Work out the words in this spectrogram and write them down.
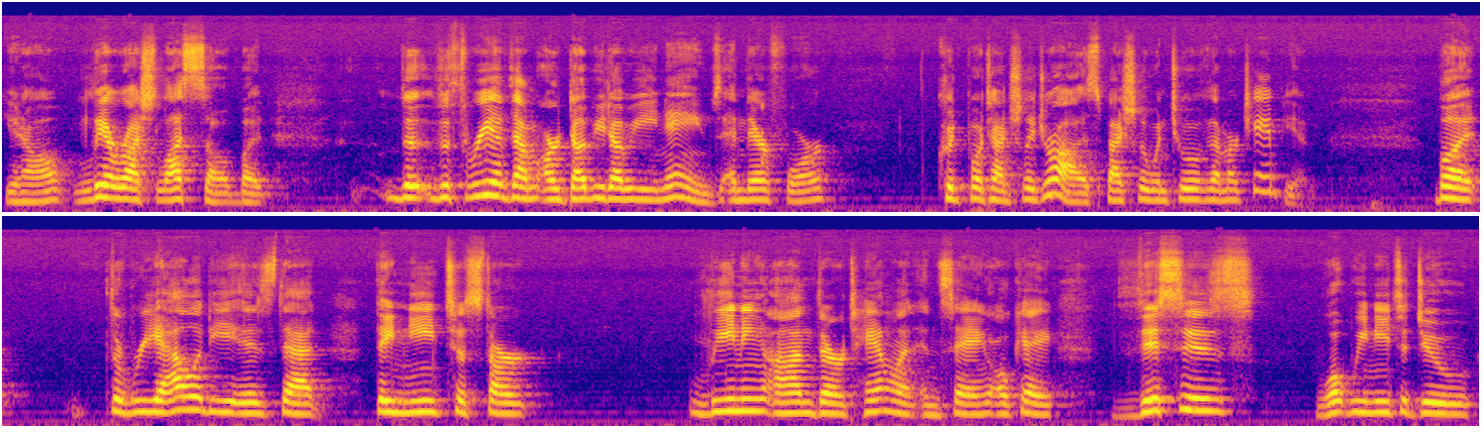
You know, Lio Rush less so, but the the three of them are WWE names, and therefore could potentially draw, especially when two of them are champion. But the reality is that they need to start leaning on their talent and saying, okay, this is what we need to do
